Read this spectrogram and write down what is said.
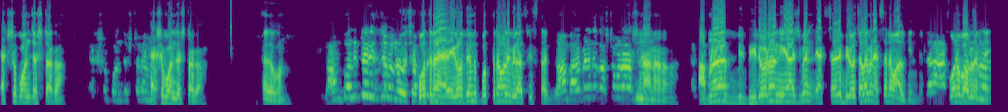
একশো পঞ্চাশ টাকা। একশো পঞ্চাশ টাকা একশো পঞ্চাশ টাকা। এই দেখুন। দাম তো অনেকটা রিজনেবল রয়েছে আপনাদের। এগুলো কিন্তু প্রত্যেকটা মালে বিলাস পিস থাকবে। দাম বাড়বে না তো কাস্টমার আসবে। না না না না। আপনারা ভিডিওটা নিয়ে আসবেন এক সাইডে ভিডিও চালাবেন এক সাইডে মাল কিনবেন। কোনো না, নেই।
